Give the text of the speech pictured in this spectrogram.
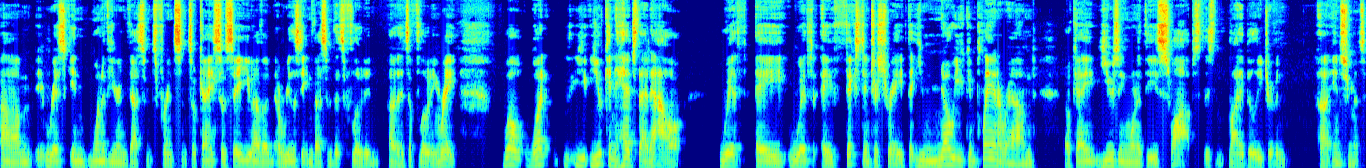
um, risk in one of your investments, for instance, okay, so say you have a, a real estate investment that's floated, uh, it's a floating rate. Well, what you, you can hedge that out with a with a fixed interest rate that you know you can plan around okay using one of these swaps these liability driven uh, instruments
